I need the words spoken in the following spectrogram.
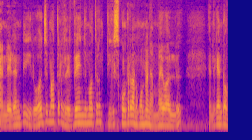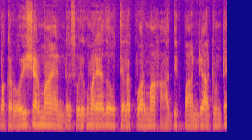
అండ్ ఏంటంటే ఈరోజు మాత్రం రివెంజ్ మాత్రం తీసుకుంటారు అనుకుంటున్నాను అమ్మాయి వాళ్ళు. ఎందుకంటే ఒక పక్క రోహిత్ శర్మ అండ్ సూర్యకుమార్ యాదవ్ తిలక్ వర్మ హార్దిక్ పాండ్యా అటు ఉంటే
